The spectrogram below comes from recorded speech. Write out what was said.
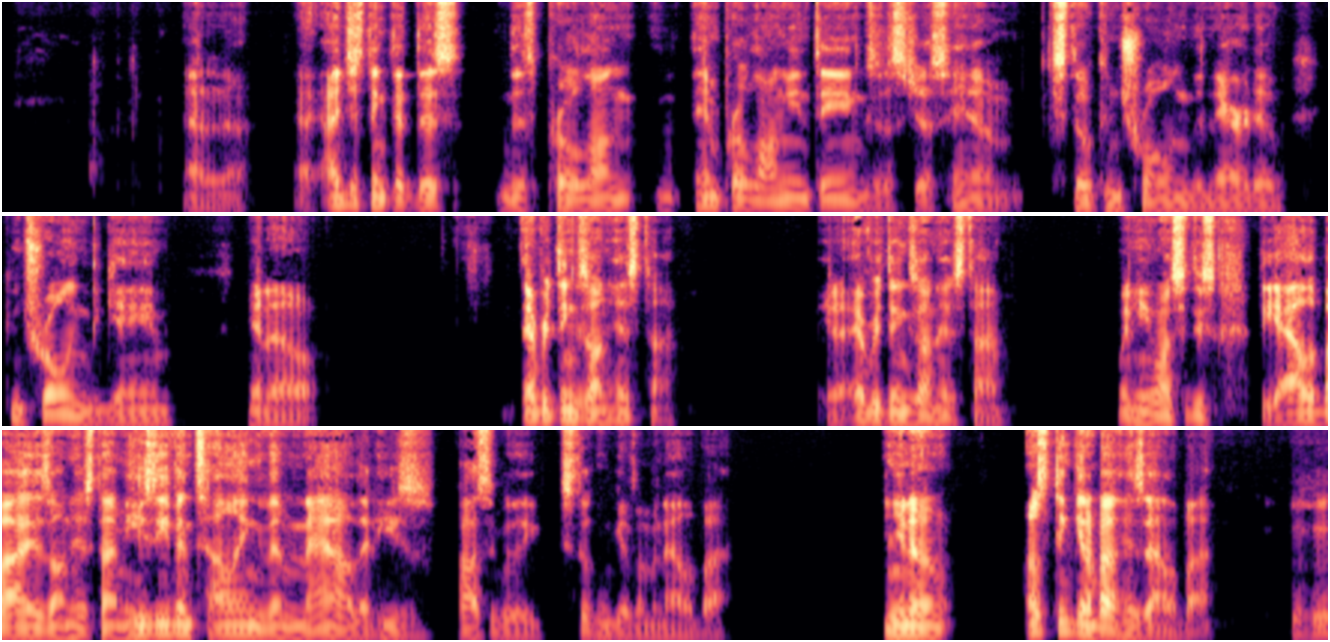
I don't know. I, I just think that this this prolong him prolonging things is just him still controlling the narrative, controlling the game. You know, everything's on his time. You know, everything's on his time when he wants to do the alibi is on his time. He's even telling them now that he's possibly still can give them an alibi. You know, I was thinking about his alibi. Mm-hmm.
